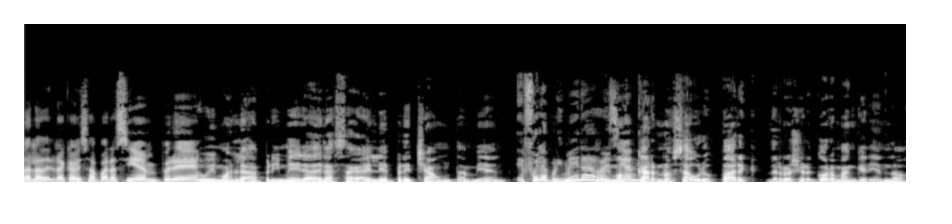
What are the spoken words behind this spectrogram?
taladre la cabeza para siempre. Tuvimos la primera de la saga de Leprechaun también. Eh, ¿Fue la primera Tuvimos recién? Carnosaurus Park de Roger Corman queriendo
